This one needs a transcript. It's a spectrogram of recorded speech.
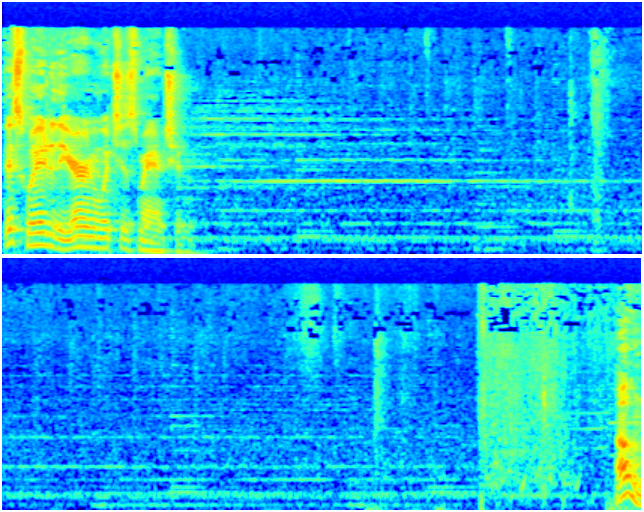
This way to the Urn Witch's mansion. Oh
